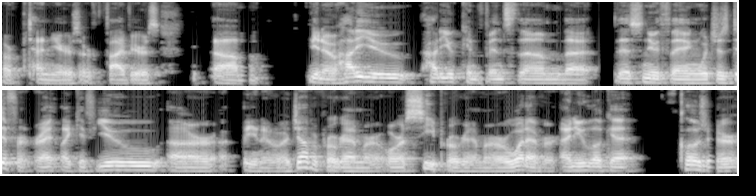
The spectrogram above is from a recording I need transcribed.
or 10 years or five years, um, you know, how do you, how do you convince them that this new thing, which is different, right? Like if you are, you know, a Java programmer or a C programmer or whatever, and you look at Clojure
